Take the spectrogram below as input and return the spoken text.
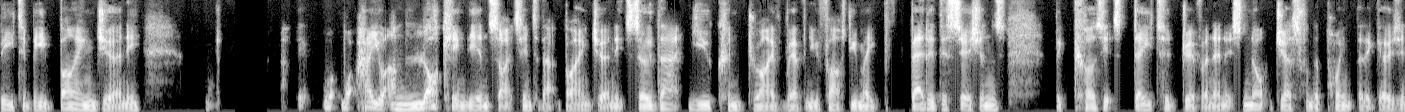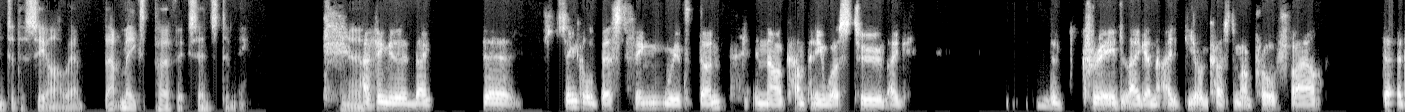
B2B buying journey how you're unlocking the insights into that buying journey so that you can drive revenue fast. You make better decisions because it's data driven and it's not just from the point that it goes into the CRM. That makes perfect sense to me. You know? I think that like the single best thing we've done in our company was to like create like an ideal customer profile that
